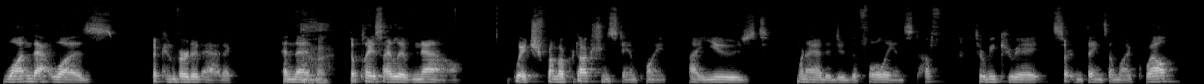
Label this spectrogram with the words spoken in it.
One that was a converted attic and then uh-huh. the place i live now which from a production standpoint i used when i had to do the foley and stuff to recreate certain things. I'm like, well,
